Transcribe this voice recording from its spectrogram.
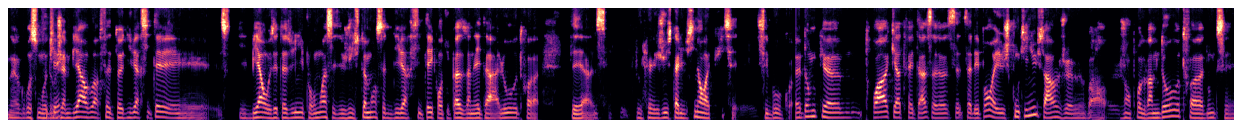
Euh, grosso modo, j'aime bien avoir cette diversité. Et ce qui est bien aux États-Unis pour moi, c'est justement cette diversité quand tu passes d'un état à l'autre. C'est juste hallucinant et puis c'est beau, quoi. Donc trois, quatre états, ça, ça, dépend et je continue ça. Je j'en programme d'autres, donc c'est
